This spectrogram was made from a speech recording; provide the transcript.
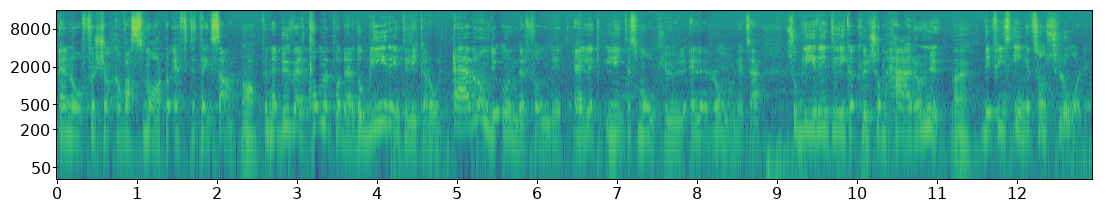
än att försöka vara smart och eftertänksam. Ja. För när du väl kommer på det där, då blir det inte lika roligt. Även om det är underfundigt, eller lite småkul, eller roligt så, här, så blir det inte lika kul som här och nu. Nej. Det finns inget som slår det.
